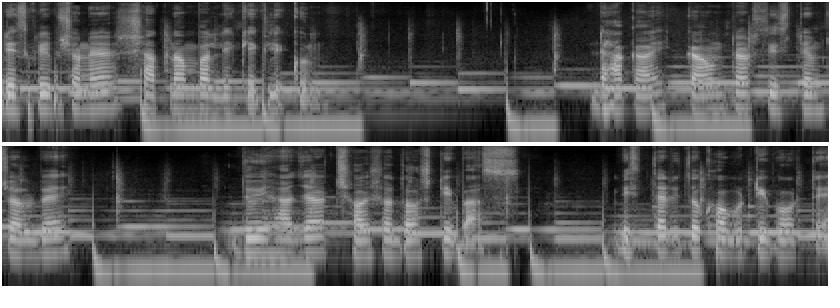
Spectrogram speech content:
ডিসক্রিপশনের সাত নাম্বার লিঙ্কে ক্লিক করুন। ঢাকায় কাউন্টার সিস্টেম চলবে দুই হাজার ছয়শো দশটি বাস। বিস্তারিত খবরটি পড়তে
